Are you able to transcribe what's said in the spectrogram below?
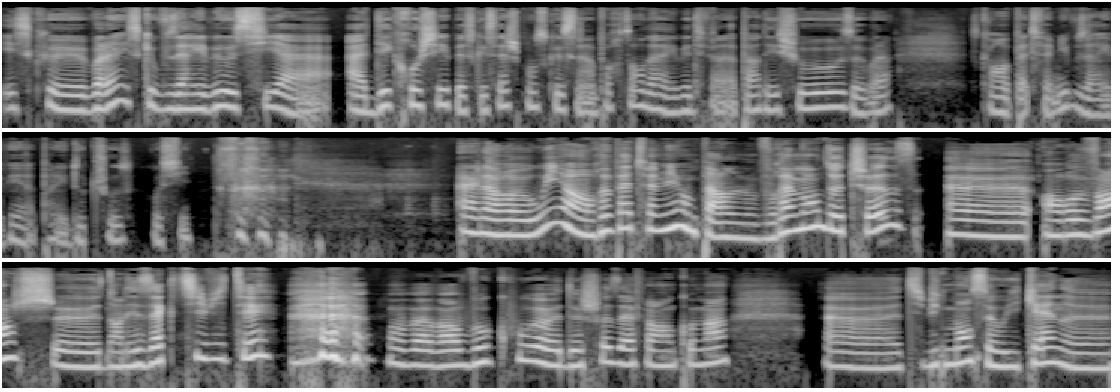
est-ce que voilà est-ce que vous arrivez aussi à, décrocher? Parce que ça je pense que c'est important d'arriver de faire la part des choses voilà parce qu'en repas de famille vous arrivez à parler d'autres choses aussi Alors euh, oui, en repas de famille, on parle vraiment d'autres choses. Euh, en revanche, euh, dans les activités, on va avoir beaucoup de choses à faire en commun. typiquement, ce week-end,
